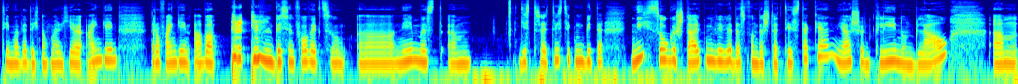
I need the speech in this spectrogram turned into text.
Thema werde ich nochmal hier eingehen, darauf eingehen, aber ein bisschen vorweg zu äh, nehmen ist, ähm, die Statistiken bitte nicht so gestalten, wie wir das von der Statistik kennen, ja, schön clean und blau, ähm,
